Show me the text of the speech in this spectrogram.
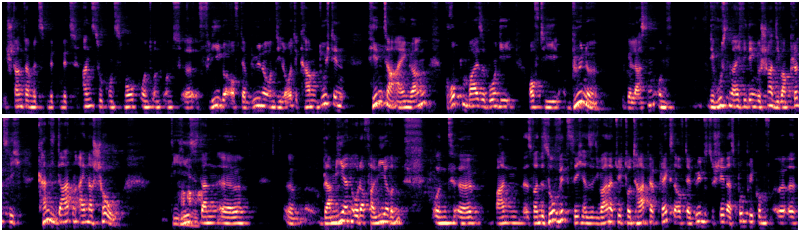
Ich stand da mit, mit, mit Anzug und Smoke und, und, und äh, Fliege auf der Bühne und die Leute kamen durch den Hintereingang. Gruppenweise wurden die auf die Bühne gelassen und die wussten gar nicht, wie denen geschah. Die waren plötzlich Kandidaten einer Show. Die hieß ah. dann äh, äh, blamieren oder verlieren. Und äh, waren, das war so witzig. Also die waren natürlich total perplex, auf der Bühne zu stehen. Das Publikum äh, äh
